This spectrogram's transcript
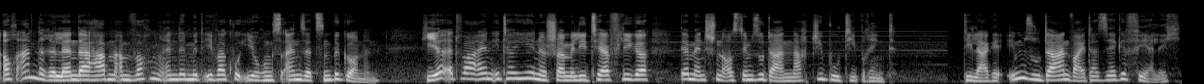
Auch andere Länder haben am Wochenende mit Evakuierungseinsätzen begonnen. Hier etwa ein italienischer Militärflieger, der Menschen aus dem Sudan nach Djibouti bringt. Die Lage im Sudan weiter sehr gefährlich.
